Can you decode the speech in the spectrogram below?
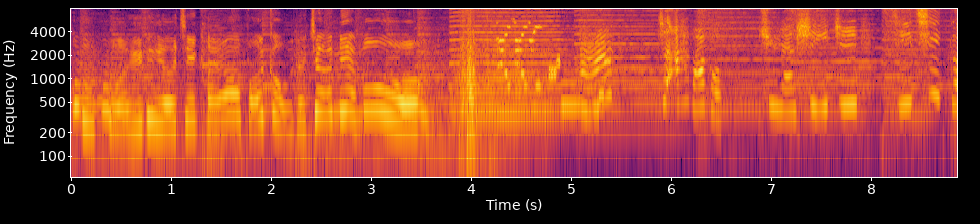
我一定要揭开阿法狗的真面目。啊，这阿法狗居然是一只机器狗！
